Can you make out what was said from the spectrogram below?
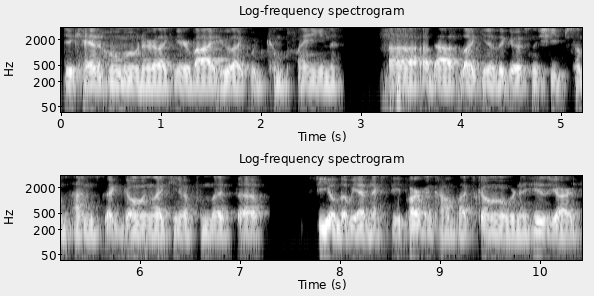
dickhead homeowner like nearby who like would complain uh, about like you know the goats and the sheep sometimes like going like you know from the, the field that we have next to the apartment complex going over to his yard.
